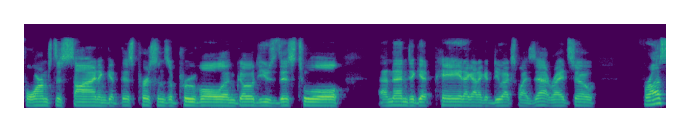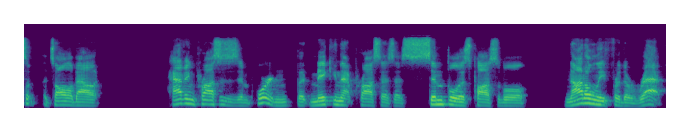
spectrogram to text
forms to sign and get this person's approval and go to use this tool. And then to get paid, I got to do X, Y, Z. Right. So for us, it's all about having process is important, but making that process as simple as possible, not only for the rep,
